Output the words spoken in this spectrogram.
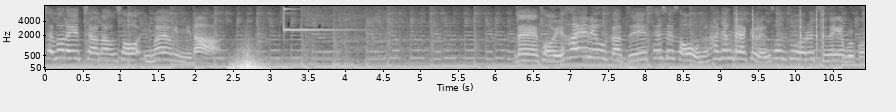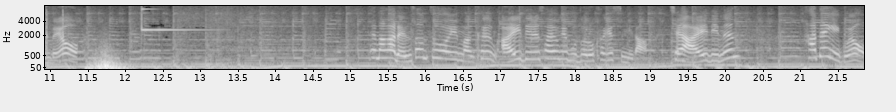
채널 H 아나운서 이마영입니다. 네, 저희 하이리온까지 셋이서 오늘 한양대학교 랜선 투어를 진행해 볼 건데요. 테마가 랜선 투어인 만큼 아이디를 사용해 보도록 하겠습니다. 제 아이디는 하댕이고요.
